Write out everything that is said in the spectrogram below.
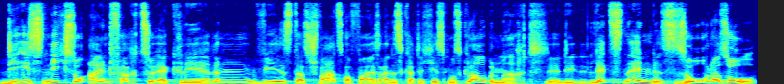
die ist nicht so einfach zu erklären, wie es das Schwarz auf Weiß eines Katechismus glauben macht. Die, letzten Endes, so oder so,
